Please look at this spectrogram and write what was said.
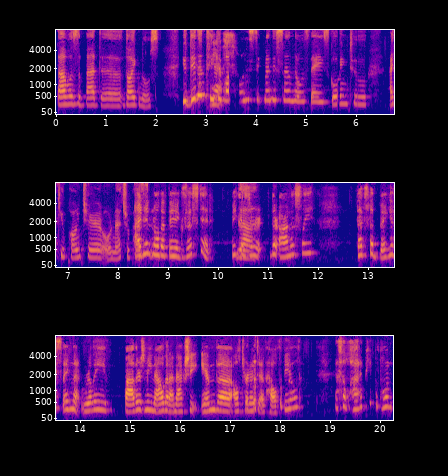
That was a bad uh, diagnose. You didn't think Yes. about holistic medicine those days, going to acupuncture or naturopathy? I didn't know that they existed because Yeah. they're they're honestly that's the biggest thing that really bothers me now that I'm actually in the alternative health field. Is a lot of people don't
